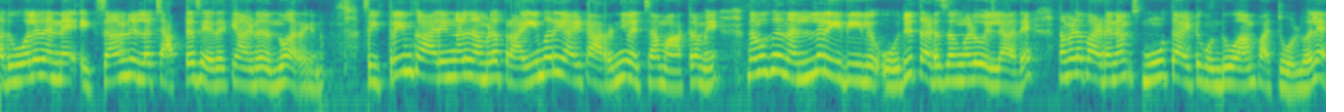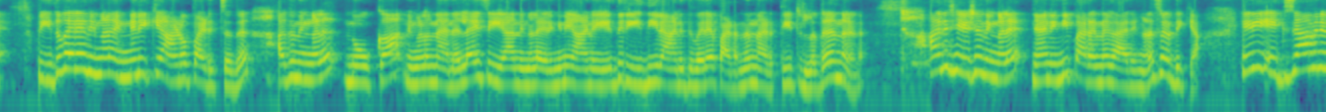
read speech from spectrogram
അതുപോലെ തന്നെ എക്സാമിനുള്ള ചാപ്റ്റേഴ്സ് ഏതൊക്കെയാണ് എന്നും അറിയണം. സോ ഇത്രയും കാര്യങ്ങൾ നമ്മൾ പ്രൈമറി ആയിട്ട് അറിഞ്ഞു വെച്ചാൽ മാത്രമേ നമുക്ക് നല്ല രീതിയിൽ ഒരു തടസ്സങ്ങളും ഇല്ലാതെ നമ്മളെ പഠനം സ്മൂത്ത് ആയിട്ട് കൊണ്ടുപോകാൻ പറ്റുള്ളൂ അല്ലേ? അപ്പൊ ഇതുവരെ നിങ്ങൾ എങ്ങനെയൊക്കെയാണോ പഠിച്ചത്? അത് നിങ്ങൾ നോക്കുക നിങ്ങളൊന്ന് അനലൈസ് ചെയ്യുക നിങ്ങൾ എങ്ങനെയാണ് ഏത് രീതിയിലാണ് ഇതുവരെ പഠനം നടത്തിയിട്ടുള്ളത് എന്നുള്ളത്. അതിനുശേഷം നിങ്ങൾ ഞാൻ ഇനി പറയുന്ന കാര്യങ്ങൾ ശ്രദ്ധിക്കുക. ഇനി എക്സാമിന്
